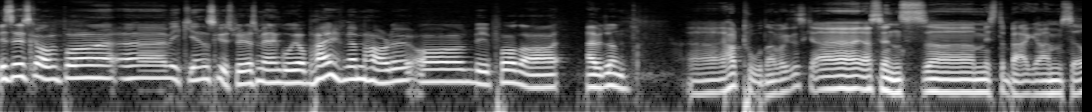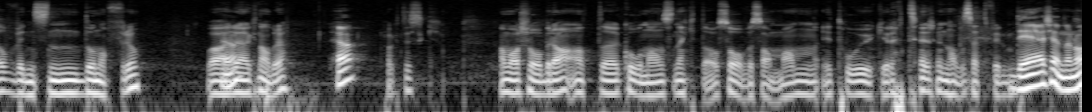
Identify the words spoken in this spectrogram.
Hvis vi skal over på uh, hvilke skuespillere som gjør en god jobb her, hvem har du å by på da, Audun? Eh, jeg har to der, faktisk. Eh, jeg syns eh, Mr. Bagguy himself, Vincent Donofrio, var Ja. knallbra, Ja. faktisk. Han var så bra at kona hans nekta å sove sammen i to uker etter hun hadde sett filmen. Det jeg kjenner nå,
